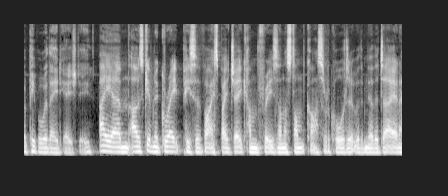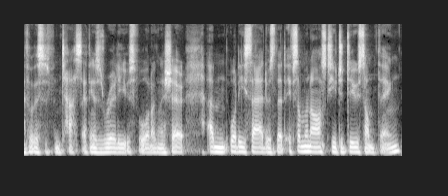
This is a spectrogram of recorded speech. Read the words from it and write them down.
for people with ADHD. I um I was given a great piece of advice by Jake Humphreys on the Stompcast. I recorded it with him the other day, and I thought this is fantastic. I think this is really useful, and I'm going to share it. Um, what he said was that if someone asks you to do something,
